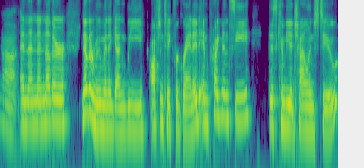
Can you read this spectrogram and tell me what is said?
Yeah, and then another another movement again we often take for granted in pregnancy this can be a challenge too.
